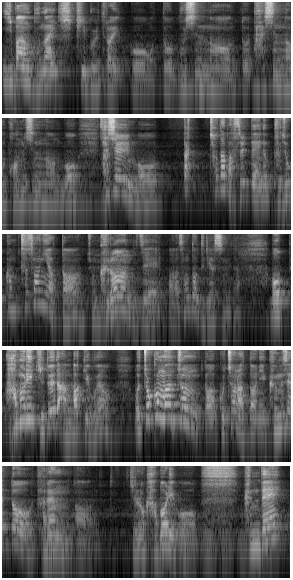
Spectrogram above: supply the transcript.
이방 문화에 깊이 물들어 있고 또 무신론 또 다신론 범신론 뭐 사실 뭐 딱 쳐다봤을 때에는 부족함 투성이었던 좀 그런 이제 어, 성도들이었습니다. 뭐 아무리 기도해도 안 바뀌고요. 뭐 조금만 좀 어, 고쳐놨더니 금세 또 다른 어, 길로 가버리고 근데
